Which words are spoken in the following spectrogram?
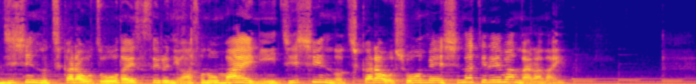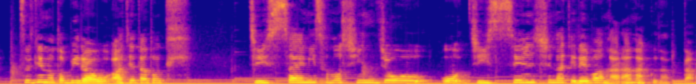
自身の力を増大させるにはその前に自身の力を証明しなければならない。次の扉を開けた時実際にその心情を実践しなければならなくなった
